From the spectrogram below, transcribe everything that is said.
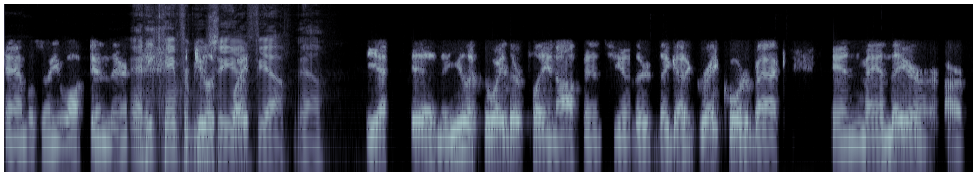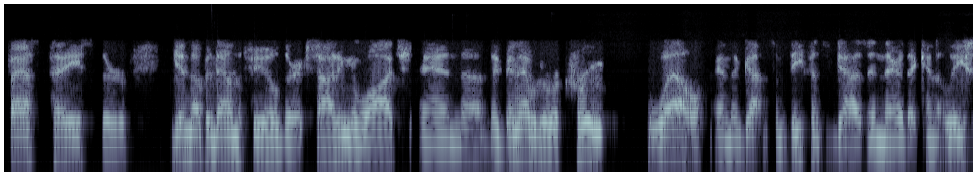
shambles when he walked in there. And he came from UCF, yeah, yeah, yeah. And you look the way they're playing offense. You know, they they got a great quarterback, and man, they are are fast paced. They're getting up and down the field. They're exciting to watch, and uh, they've been able to recruit well, and they've gotten some defensive guys in there that can at least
